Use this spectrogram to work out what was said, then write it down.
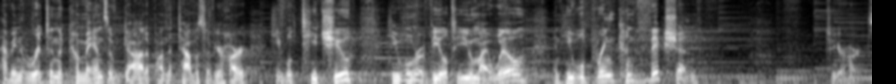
having written the commands of God upon the tablets of your heart, He will teach you, He will reveal to you my will, and He will bring conviction to your hearts.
